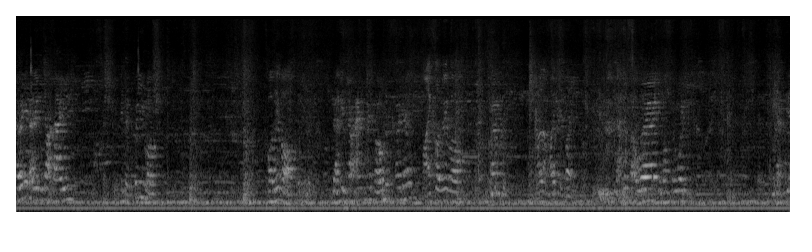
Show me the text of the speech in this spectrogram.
thấy lại đi chọn đây thì mình có gì mà. Con thấy bò. Đã đi chọn anh hay không thôi nhớ Hỏi con thấy bò. Nó là mấy thầy bảy. Đã có sậu quê thì không tôi đi đặt đi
